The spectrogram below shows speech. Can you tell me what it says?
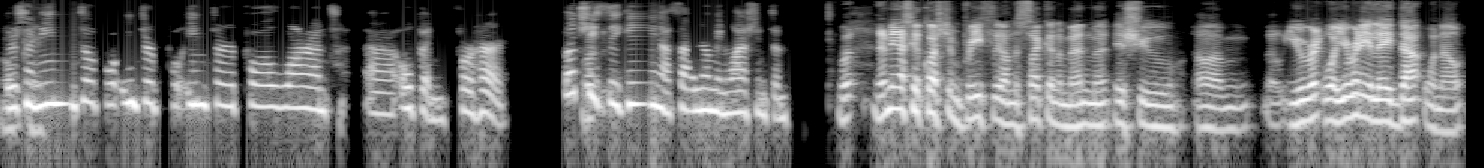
There's an Interpol Interpol, Interpol warrant uh, open for her, but she's But- seeking asylum in Washington. Well, let me ask you a question briefly on the Second Amendment issue. Um, you re- well, you already laid that one out.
